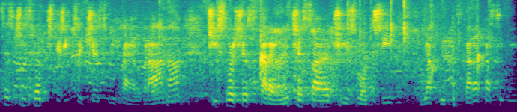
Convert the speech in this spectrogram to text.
s číslem 46 Michael Vrána, číslo 6 Karel Nečesa, číslo 3 Jakub Karakasidis.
